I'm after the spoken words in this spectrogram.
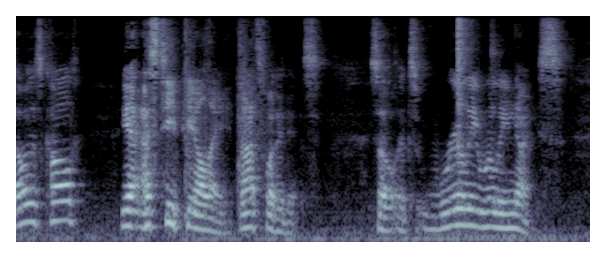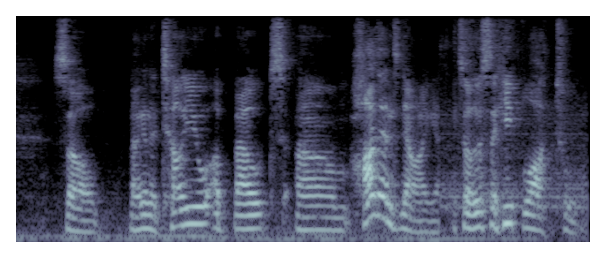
that what it's called? Yeah, STPLA, that's what it is. So it's really, really nice. So I'm going to tell you about um, hot ends now, I guess. So this is a heat block tool.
